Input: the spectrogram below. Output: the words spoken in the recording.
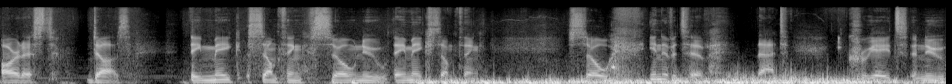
artist does they make something so new. They make something so innovative that creates a new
